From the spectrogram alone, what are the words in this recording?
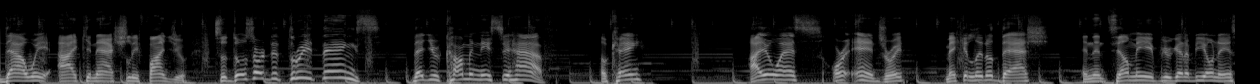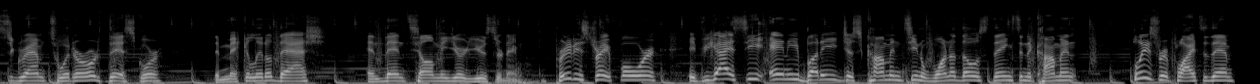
That way I can actually find you. So those are the three things that your comment needs to have. Okay. iOS or Android, make a little dash and then tell me if you're gonna be on Instagram, Twitter, or Discord. Then make a little dash and then tell me your username. Pretty straightforward. If you guys see anybody just commenting one of those things in the comment, please reply to them.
